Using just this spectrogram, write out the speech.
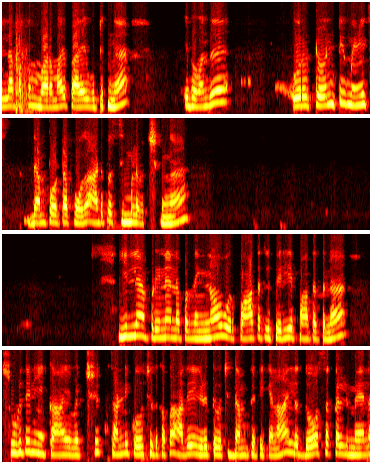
எல்லா பக்கமும் வர மாதிரி பரவி விட்டுக்குங்க. இப்போ வந்து ஒரு டுவெண்ட்டி மினிட்ஸ் தம் போட்டா போதும். அடுப்பை சிம்மில் வச்சுக்கோங்க. இல்லை அப்படின்னா என்ன பண்ணுறீங்கன்னா ஒரு பாத்திரத்துல பெரிய பாத்திரத்துல சுடுதண்ணியை காய வச்சு தண்ணி கொதிச்சதுக்கு அப்புறம் அதே எடுத்து வச்சு தம் கட்டிக்கலாம். இல்லை தோசைக்கல் மேல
